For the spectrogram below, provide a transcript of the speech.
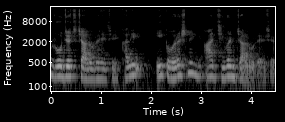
રોજ જ ચાલુ રહે છે ખાલી એક વર્ષ નહીં આ જીવન ચાલુ રહે છે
